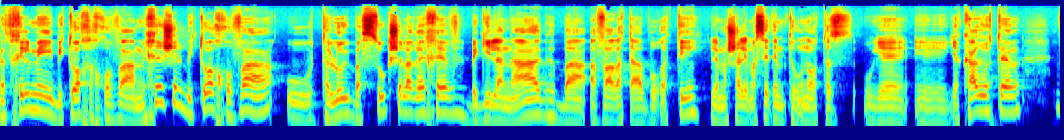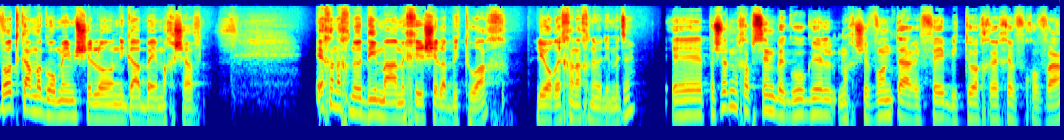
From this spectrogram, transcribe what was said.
נתחיל מביטוח החובה. המחיר של ביטוח חובה הוא תלוי בסוג של הרכב, בגיל הנהג, בעבר התעבורתי, למשל אם עשיתם תאונות אז הוא יהיה אה, יקר יותר, ועוד כמה גורמים שלא ניגע בהם עכשיו. איך אנחנו יודעים מה המחיר של הביטוח? ליאור, איך אנחנו יודעים את זה? אה, פשוט מחפשים בגוגל מחשבון תעריפי ביטוח רכב חובה,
